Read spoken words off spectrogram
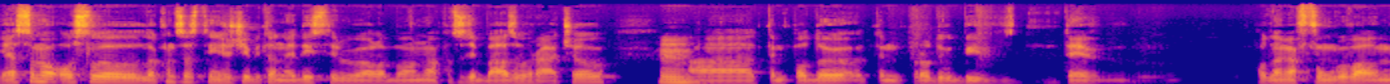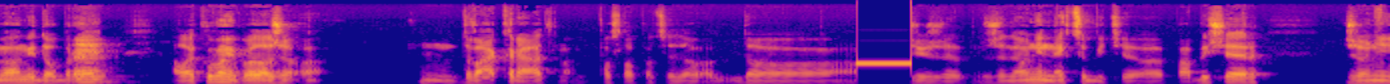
ja som ho oslil dokonca s tým, že či by to nedistribuoval, lebo on má v podstate bázu hráčov hmm. a ten, podo, ten produkt by de, podľa mňa fungoval veľmi dobre, hmm. ale Kuba mi povedal, že dvakrát poslal v podstate do, do že, že oni nechcú byť e, publisher, že oni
